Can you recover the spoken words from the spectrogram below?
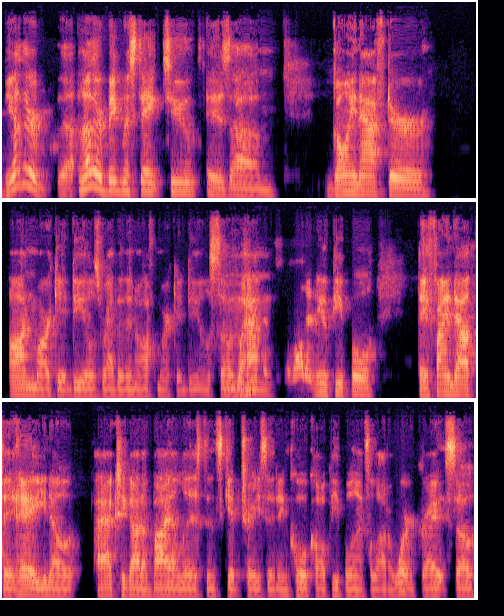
the other another big mistake too is um, going after on market deals rather than off market deals. So mm. what happens? A lot of new people they find out that hey you know i actually got to buy a list and skip trace it and cold call people and that's a lot of work right? So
